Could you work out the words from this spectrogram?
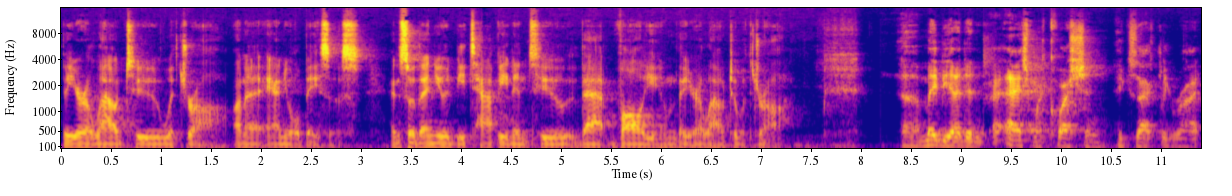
that you're allowed to withdraw on an annual basis. And so then you would be tapping into that volume that you're allowed to withdraw. Uh, maybe I didn't ask my question exactly right.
